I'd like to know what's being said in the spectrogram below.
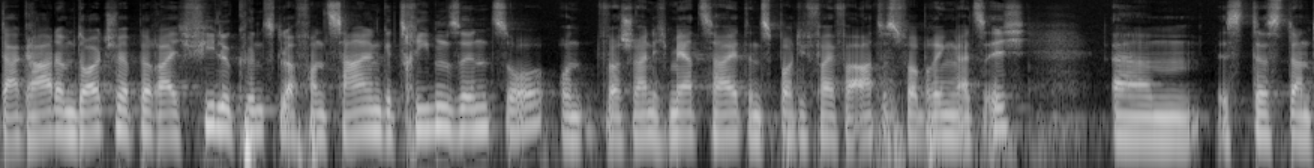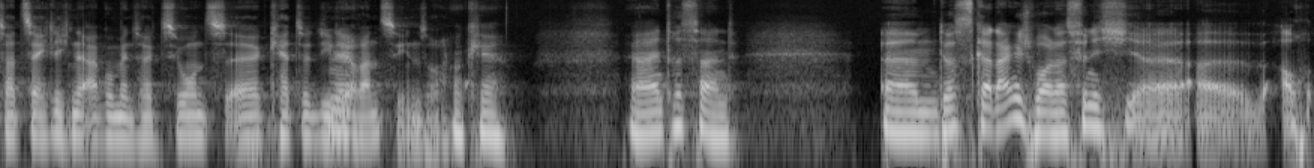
da gerade im Deutschrap-Bereich viele Künstler von Zahlen getrieben sind, so und wahrscheinlich mehr Zeit in Spotify für Artists verbringen als ich, ähm, ist das dann tatsächlich eine Argumentationskette, die ja. wir ranziehen sollen. Okay. Ja, interessant. Ähm, du hast es gerade angesprochen, das finde ich äh, auch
